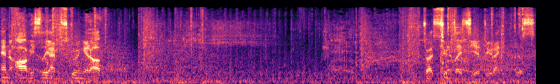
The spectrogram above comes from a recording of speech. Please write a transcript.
And obviously I'm screwing it up. So as soon as I see it, dude, I need to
